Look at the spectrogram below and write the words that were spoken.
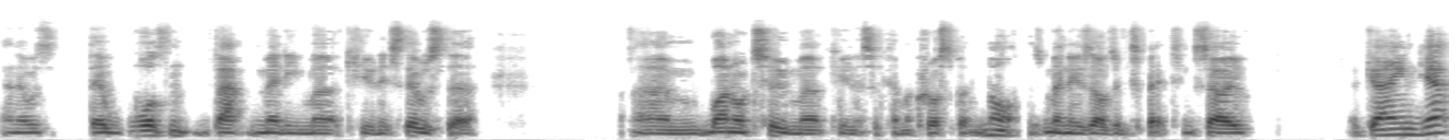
and there was there wasn't that many merc units. There was the um, one or two merc units I come across, but not as many as I was expecting. So again, yeah,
